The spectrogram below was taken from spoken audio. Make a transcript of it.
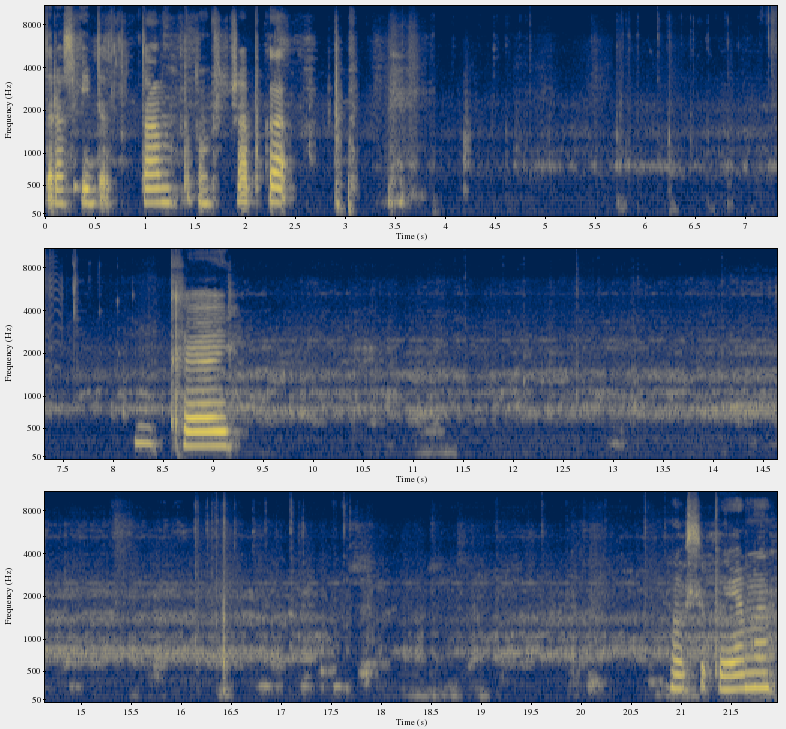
Teraz idę tam po tą przyczepkę. Okej. Okay. Wysypujemy.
